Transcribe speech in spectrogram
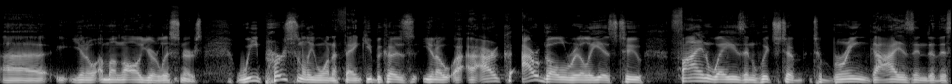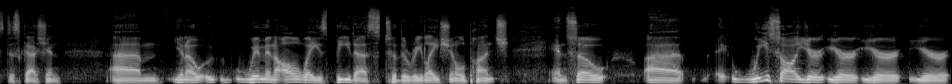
Uh, you know, among all your listeners, we personally want to thank you because you know our our goal really is to find ways in which to to bring guys into this discussion. Um, you know, women always beat us to the relational punch, and so uh, we saw your your your your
